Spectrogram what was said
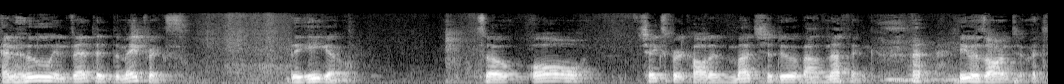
And who invented the matrix? The ego. So all Shakespeare called it much ado about nothing. he was on to it.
